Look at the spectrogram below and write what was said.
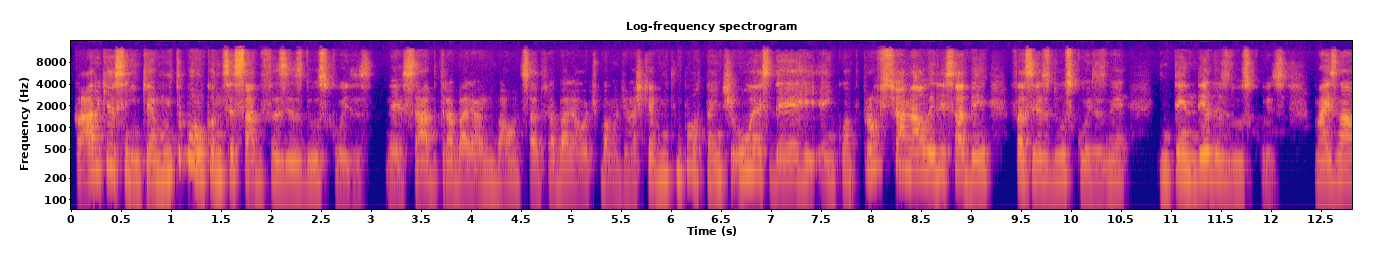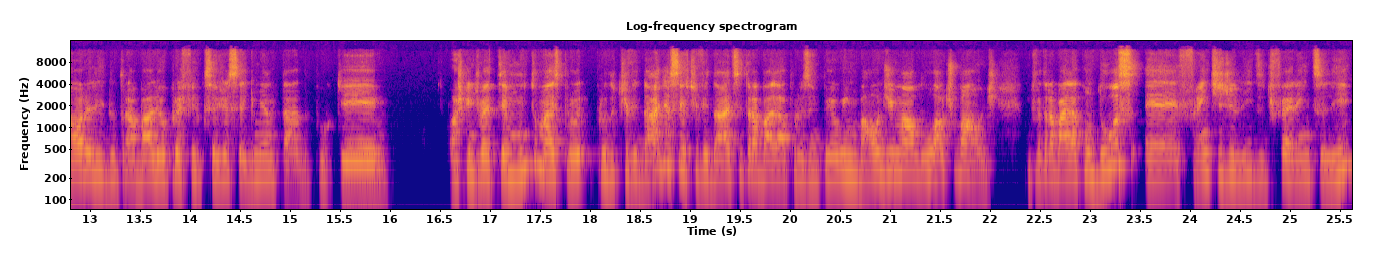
Claro que assim, que é muito bom quando você sabe fazer as duas coisas, né? Sabe trabalhar o inbound, sabe trabalhar o outbound. Eu acho que é muito importante o SDR, enquanto profissional, ele saber fazer as duas coisas, né? Entender das duas coisas. Mas na hora ali do trabalho, eu prefiro que seja segmentado, porque acho que a gente vai ter muito mais produtividade e assertividade se trabalhar, por exemplo, eu inbound e Malu outbound. A gente vai trabalhar com duas é, frentes de leads diferentes ali,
